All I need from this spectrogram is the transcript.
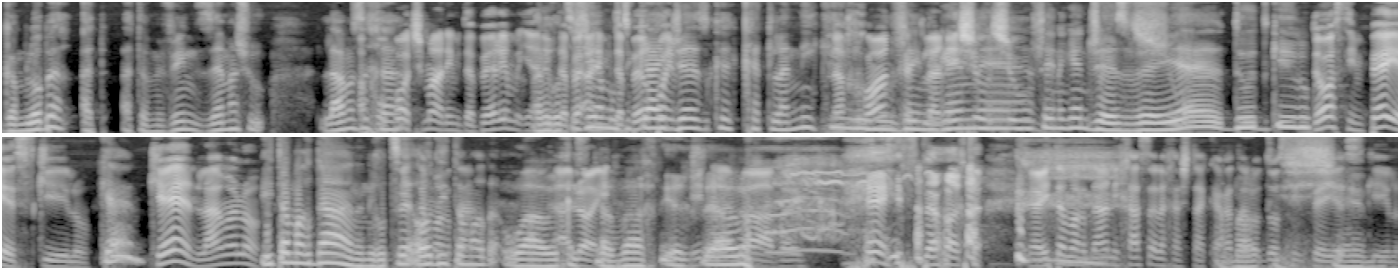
גם לא, ב... את, אתה מבין, זה משהו, למה זה חייב... אפרופו, תשמע, אני מדבר עם... אני רוצה מדבר- שיהיה אני מוזיקאי עם ג'אז ק- קטלני, כאילו, נכון, קטלני שינגן, שהוא- אה, שהוא- שינגן ג'אז, ויהיה דוד, כאילו, דוס עם פייס, כאילו. כן, כן, למה לא? איתמר דן, אני רוצה איתמר עוד. איתמר דן, וואו, איך אה, לא, הסתבכתי עכשיו. לא. הסתבכת. איתמר דן נכנס אליך שאתה קראת לו דוס עם פייס. כאילו.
